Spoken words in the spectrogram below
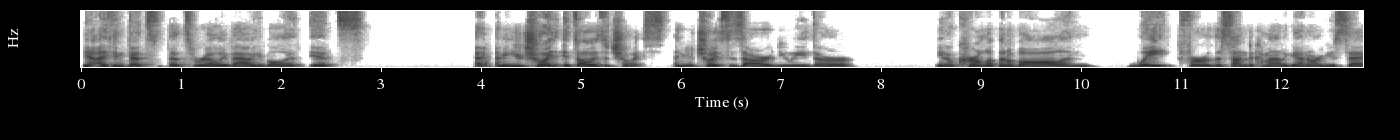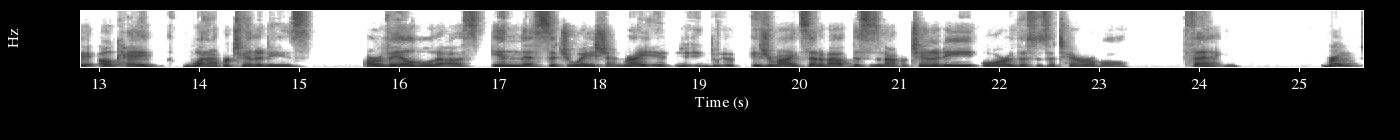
Yeah, I think that's that's really valuable. It, it's, I, I mean, your choice. It's always a choice, and your choices are you either you know, curl up in a ball and wait for the sun to come out again, or you say, okay, what opportunities are available to us in this situation, right? It, it, is your mindset about this is an opportunity or this is a terrible thing? Right.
